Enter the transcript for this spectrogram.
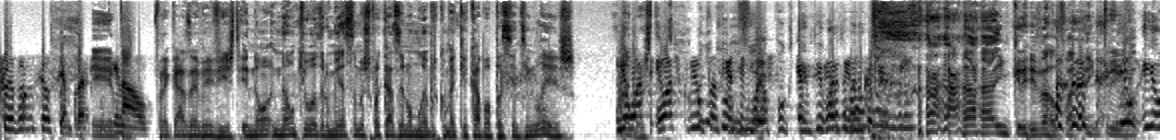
se adormeceu sempre do É, final. por, acaso é bem visto. Não, não que eu adormeça, mas por acaso eu não me lembro como é que acaba o paciente inglês. Eu acho, eu acho que vi o paciente inglês há pouco tempo e agora também não nunca me lembro. incrível, pá, incrível. Eu, eu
